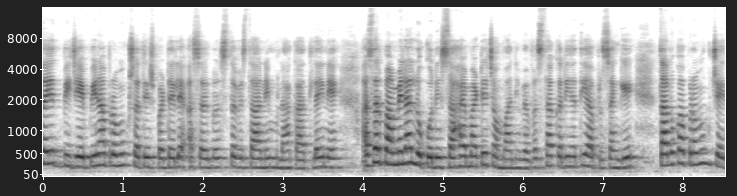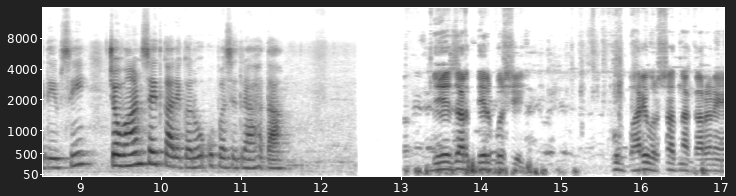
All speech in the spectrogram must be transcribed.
સહિત બીજેપીના પ્રમુખ સતીશ પટેલે અસરગ્રસ્ત વિસ્તારની મુલાકાત લઈને અસર પામેલા લોકોની સહાય માટે જમવાની વ્યવસ્થા કરી હતી. આ પ્રસંગે તાલુકા પ્રમુખ જયદેવસિંહ ચૌહાણ સહિત કાર્યકરો ઉપસ્થિત રહ્યા હતા. બે હજાર તેર પછી ખૂબ ભારે વરસાદના કારણે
